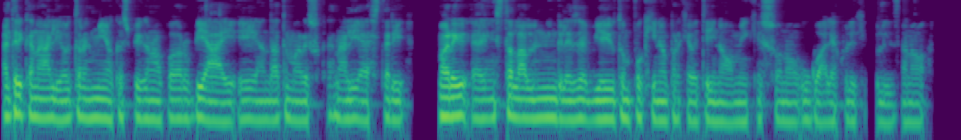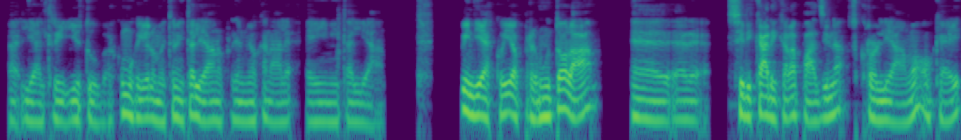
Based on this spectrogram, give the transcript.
altri canali oltre al mio che spiegano Power BI e andate magari su canali esteri, magari eh, installarlo in inglese vi aiuta un pochino perché avete i nomi che sono uguali a quelli che utilizzano eh, gli altri youtuber. Comunque io lo metto in italiano perché il mio canale è in italiano. Quindi ecco, io ho premuto là, eh, eh si ricarica la pagina, scrolliamo, ok?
